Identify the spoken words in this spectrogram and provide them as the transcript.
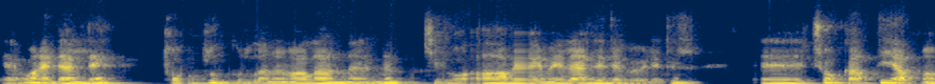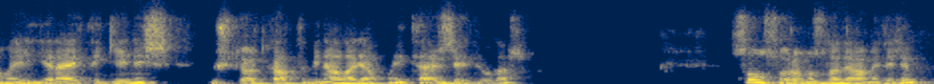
E, o nedenle toplu kullanım alanlarını ki bu AVM'lerde de böyledir. E, çok katlı yapmamayı, genellikle geniş 3-4 katlı binalar yapmayı tercih ediyorlar. Son sorumuzla devam edelim.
